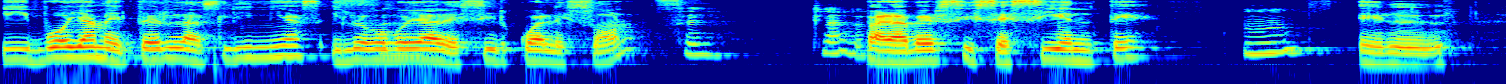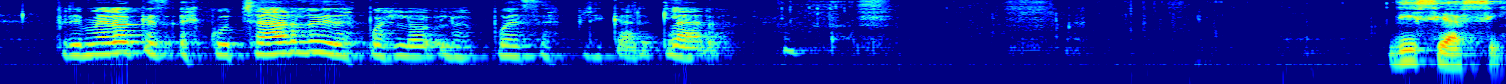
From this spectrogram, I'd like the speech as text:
y voy a meter las líneas y luego voy a decir cuáles son. Para ver si se siente mm. El, Primero que escucharlo y después lo, puedes explicar, claro. Dice así,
